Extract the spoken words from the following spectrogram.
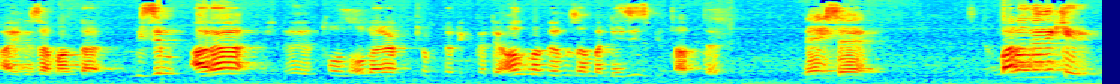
aynı zamanda. Bizim ara e, ton olarak çok da dikkate almadığımız ama leziz bir tattır. Neyse bana dedi ki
